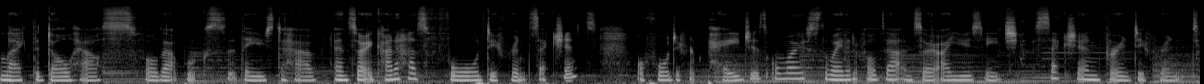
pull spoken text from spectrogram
like the dollhouse fold out books that they used to have. And so it kind of has four different sections or four different pages almost, the way that it folds out. And so I used each section for a different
